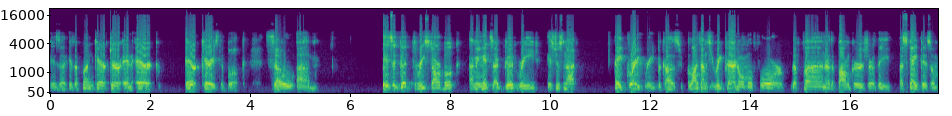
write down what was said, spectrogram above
is a is a fun character, and Eric Eric carries the book. So um, it's a good three star book. I mean, it's a good read. It's just not a great read because a lot of times you read paranormal for the fun or the bonkers or the escapism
